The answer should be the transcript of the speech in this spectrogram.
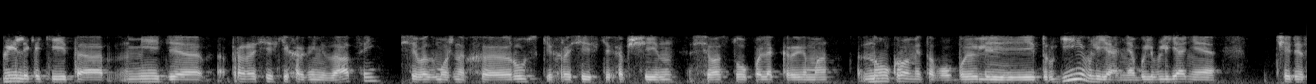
были какие-то медиа пророссийских организаций, всевозможных русских, российских общин Севастополя, Крыма. Но, кроме того, были и другие влияния. Были влияния через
